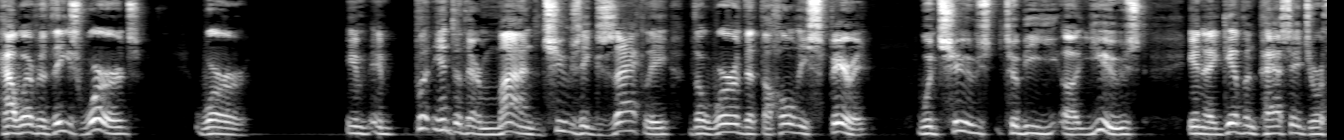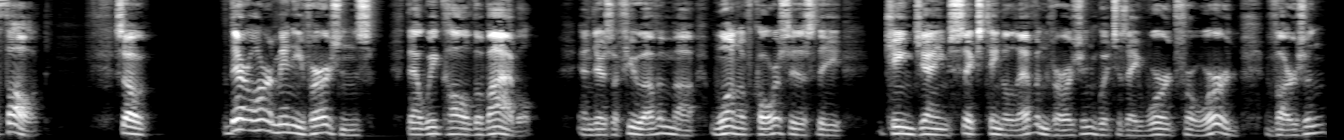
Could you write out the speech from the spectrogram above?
However, these words were in, in put into their mind to choose exactly the word that the Holy Spirit would choose to be uh, used in a given passage or thought. So there are many versions that we call the Bible, and there's a few of them. Uh, one, of course, is the King James 1611 version, which is a word for word version.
